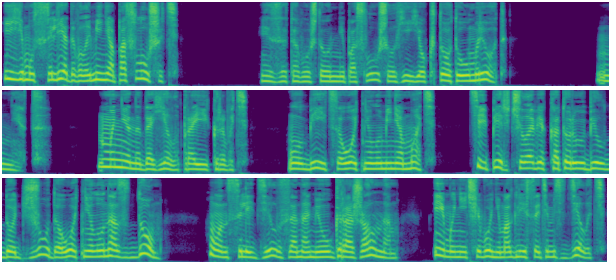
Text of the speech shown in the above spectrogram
и ему следовало меня послушать». Из-за того, что он не послушал ее, кто-то умрет. Нет, мне надоело проигрывать. Убийца отнял у меня мать. Теперь человек, который убил дочь Джуда, отнял у нас дом. Он следил за нами, угрожал нам, и мы ничего не могли с этим сделать.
